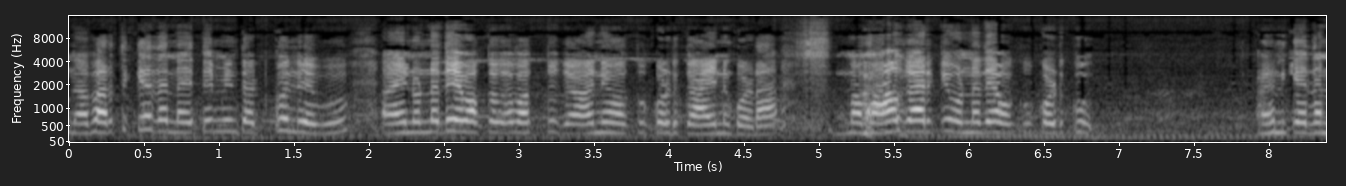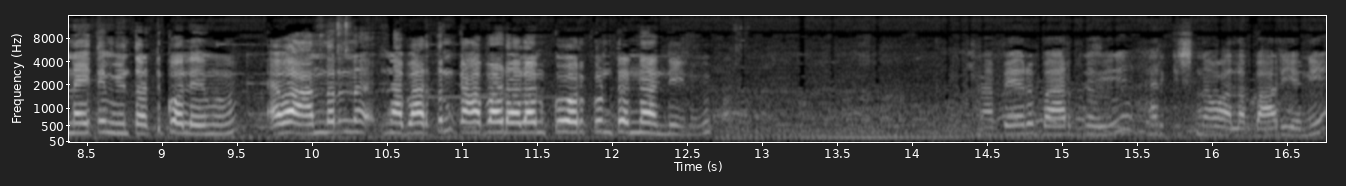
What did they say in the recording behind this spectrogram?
నా భర్తకి ఏదన్నా అయితే మేము తట్టుకోలేవు. ఆయన ఉన్నదే ఒక్క ఒక్క కానీ ఒక్క కొడుకు ఆయన కూడా. మా మామగారికి ఉన్నదే ఒక్క కొడుకు. ఆయనకి ఏదన్నా అయితే మేము తట్టుకోలేము. అవ- అందరూ నా- భర్తను కాపాడాలని కోరుకుంటున్నాను నేను. నా పేరు భార్గవి హరికృష్ణ వాళ్ళ భార్యని.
